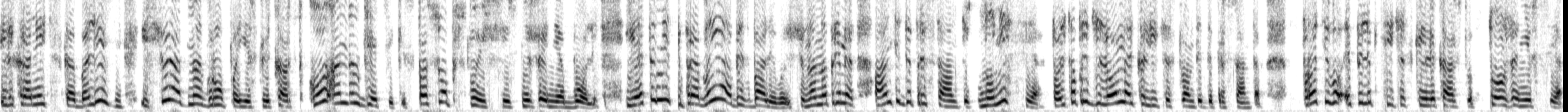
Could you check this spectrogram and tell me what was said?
или хроническая болезнь, еще одна группа есть лекарств – коанальгетики, способствующие снижению боли. И это не прямые обезболивающие, но, например, антидепрессанты антидепрессанты, но не все, только определенное количество антидепрессантов. Противоэпилептические лекарства тоже не все.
